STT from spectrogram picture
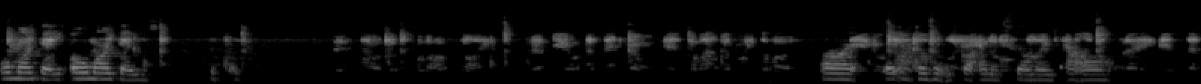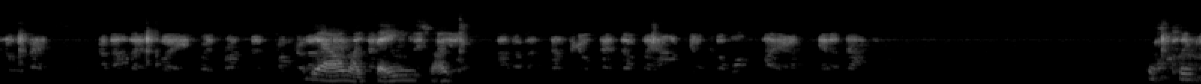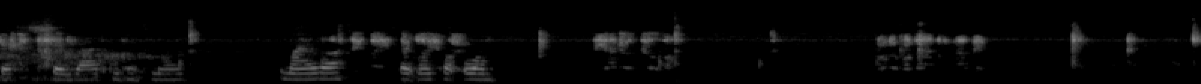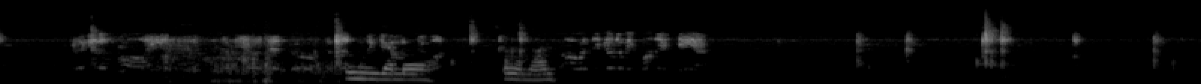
All my days, all my days. All right, I don't think he's got any skill moves at all. Yeah, oh my days, like. Team just so bad compared to my, my other, like my top one. Ooh, yeah, more. Come on, man.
